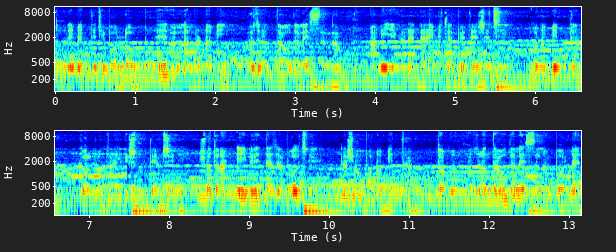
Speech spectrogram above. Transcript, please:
ধনী ব্যক্তিটি বলল, হে আল্লাহর নবী হজরত দাউদ আলাইসাল্লাম আমি এখানে ন্যায় বিচার পেতে এসেছি। কোনো মিথ্যা গল্প কাহিনী শুনতে আসেনি। সুতরাং এই বৃদ্ধা যা বলছে, তা সম্পূর্ণ মিথ্যা। তখন হজরত দাউদ আলাইসাল্লাম বললেন,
